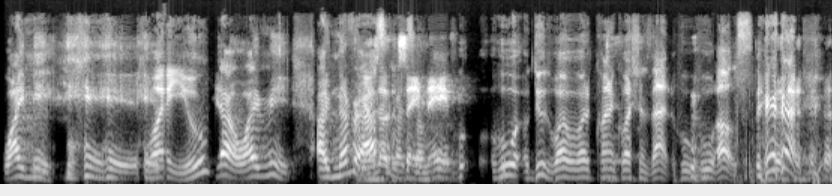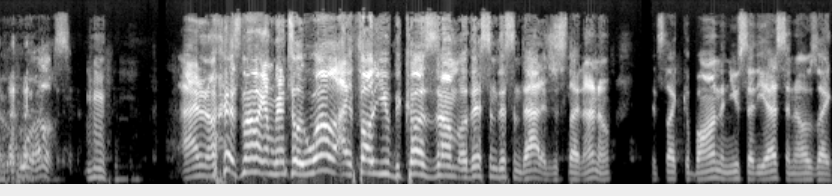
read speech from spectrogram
why me? why you? Yeah, why me? I've never you asked. Have the same name. Who, who, dude? What, what kind of question is that? Who, who else? who else? Mm-hmm. I don't know. It's not like I'm gonna tell you. Well, I thought you because um of this and this and that. It's just like I don't know. It's like a bond, and you said yes, and I was like,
